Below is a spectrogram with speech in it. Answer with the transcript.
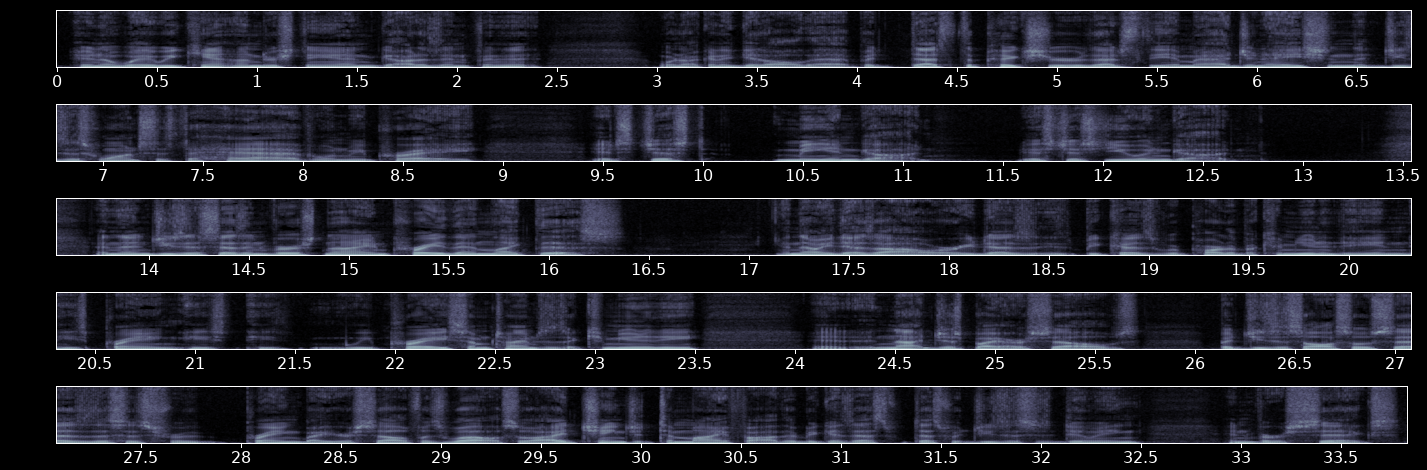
In a way we can't understand, God is infinite. We're not going to get all that, but that's the picture, that's the imagination that Jesus wants us to have when we pray. It's just me and God. It's just you and God. And then Jesus says in verse 9, Pray then like this and now he does our he does because we're part of a community and he's praying he's he we pray sometimes as a community eh, not just by ourselves but jesus also says this is for praying by yourself as well so i change it to my father because that's that's what jesus is doing in verse 6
